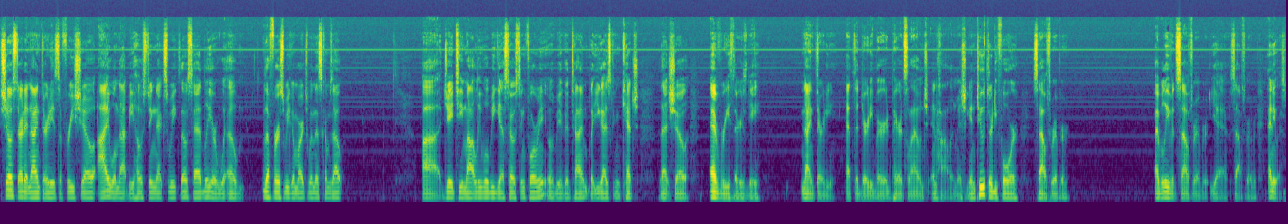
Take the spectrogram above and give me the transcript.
show start at nine thirty. It's a free show. I will not be hosting next week though, sadly, or uh, the first week of March when this comes out. Uh, JT Motley will be guest hosting for me. It will be a good time. But you guys can catch that show every Thursday, nine thirty at the Dirty Bird Parrots Lounge in Holland, Michigan, two thirty four South River. I believe it's South River. Yeah, South River. Anyways,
